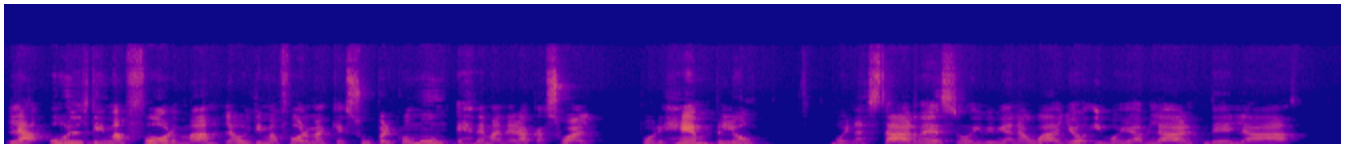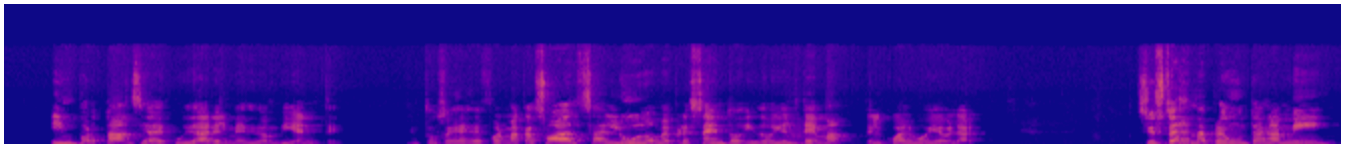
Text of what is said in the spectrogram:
La última forma, la última forma que es súper común es de manera casual. Por ejemplo, buenas tardes, soy Viviana Guayo y voy a hablar de la importancia de cuidar el medio ambiente. Entonces es de forma casual, saludo, me presento y doy el tema del cual voy a hablar. Si ustedes me preguntan a mí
